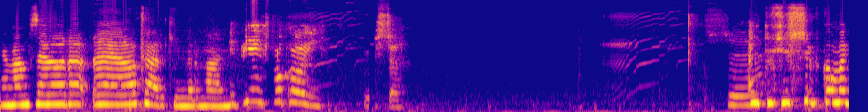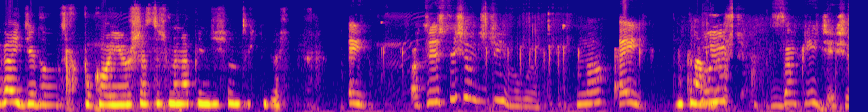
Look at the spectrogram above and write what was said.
Ja mam zero ra- e, latarki normalnie. I pięć pokoi. Jeszcze. Trzy. Ej, tu się szybko mega idzie do tych pokoi, już jesteśmy na 50 ileś. Ej, a tu jest tysiąc drzwi w ogóle. No. Ej, Tak. tu już zamknijcie się.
